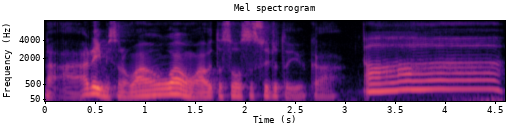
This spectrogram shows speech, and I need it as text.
ある意味そのワンオンワンをアウトソースするというか。あ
